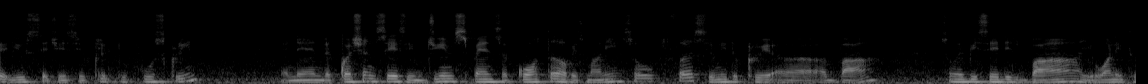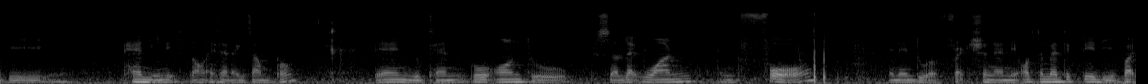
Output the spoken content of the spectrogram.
recommended usage is you click to full screen and then the question says if Jim spends a quarter of his money so first you need to create a, a bar. So maybe say this bar you want it to be 10 units long as an example. Then you can go on to select 1 and 4 and then do a fraction and it automatically divide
